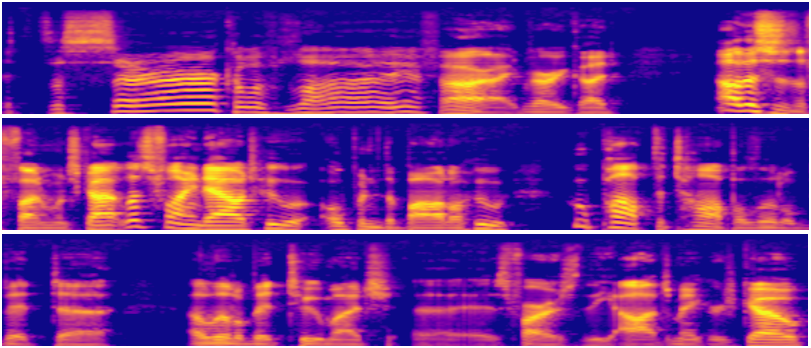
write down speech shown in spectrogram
It's the circle of life. All right, very good. Oh, this is a fun one, Scott. Let's find out who opened the bottle, who who popped the top a little bit, uh, a little bit too much uh, as far as the odds makers go.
